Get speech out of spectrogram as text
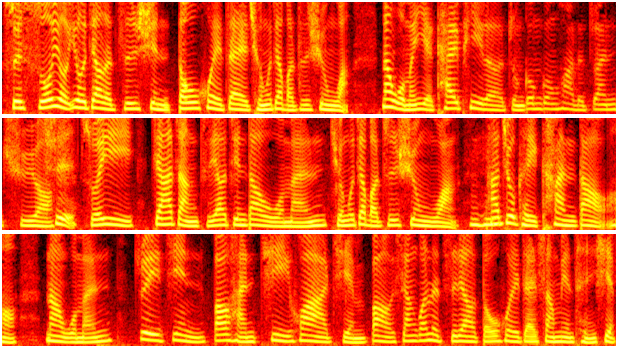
所以，所有幼教的资讯都会在全国教保资讯网。那我们也开辟了准公共化的专区哦。是，所以家长只要进到我们全国教保资讯网，他就可以看到哈。那我们最近包含计划、简报相关的资料都会在上面呈现。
